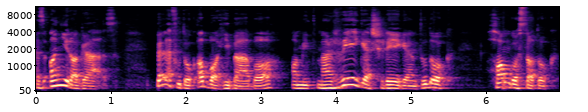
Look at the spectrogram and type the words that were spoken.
Ez annyira gáz. Belefutok abba a hibába, amit már réges-régen tudok, hangoztatok,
